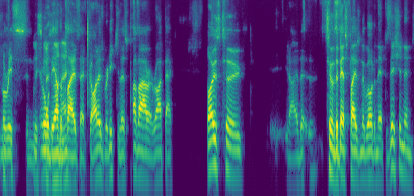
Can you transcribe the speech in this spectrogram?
Lloris and, and all the on, other eh? players they've got. It's ridiculous. Pavard at right back. Those two, you know, the, two of the best players in the world in their position, and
